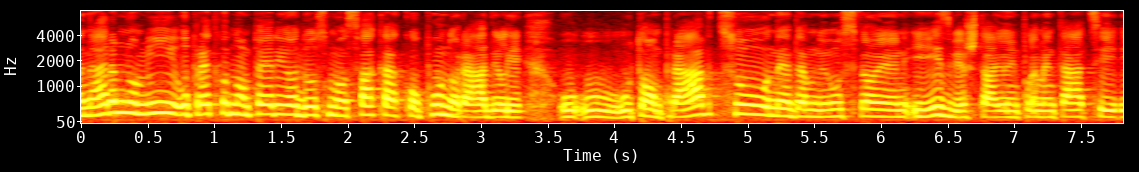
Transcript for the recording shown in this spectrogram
Naravno, mi u prethodnom periodu smo svakako puno radili u tom pravcu. Nedavno je usvojen i izvještaj o implementaciji e,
